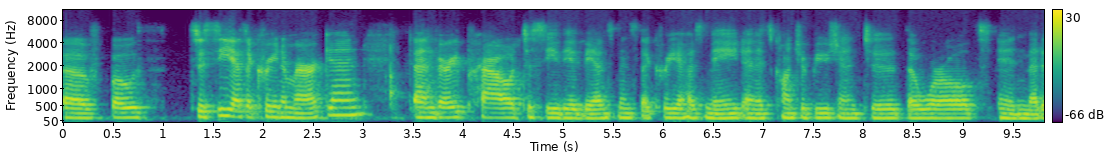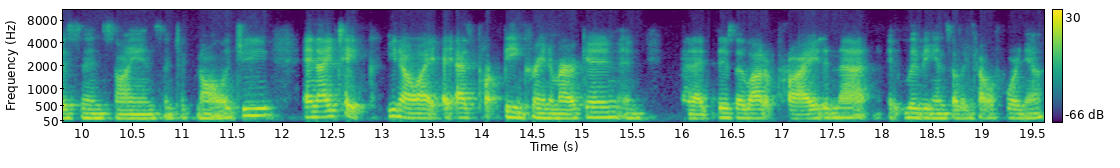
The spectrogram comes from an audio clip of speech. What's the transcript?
of both to see as a korean american and very proud to see the advancements that Korea has made and its contribution to the world in medicine, science, and technology. And I take, you know, I, as part, being Korean American, and, and I, there's a lot of pride in that, living in Southern California.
